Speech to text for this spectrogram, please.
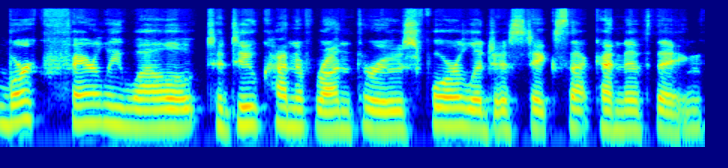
work fairly well to do kind of run throughs for logistics, that kind of thing.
